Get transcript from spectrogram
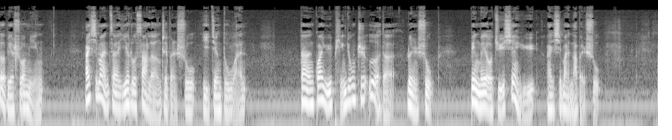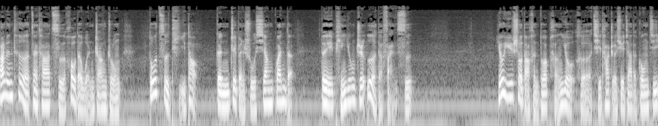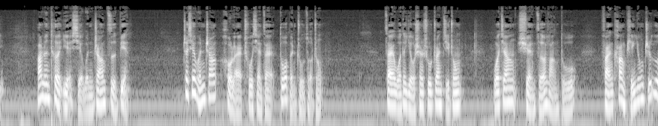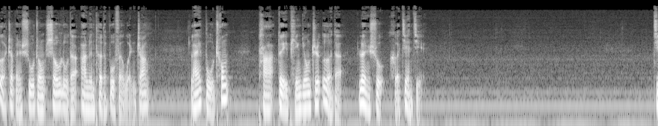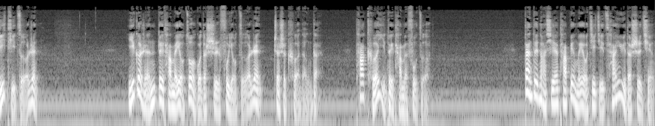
特别说明，埃希曼在耶路撒冷这本书已经读完，但关于平庸之恶的论述，并没有局限于埃希曼那本书。阿伦特在他此后的文章中多次提到跟这本书相关的对平庸之恶的反思。由于受到很多朋友和其他哲学家的攻击，阿伦特也写文章自辩。这些文章后来出现在多本著作中。在我的有声书专辑中，我将选择朗读《反抗平庸之恶》这本书中收录的阿伦特的部分文章。来补充他对平庸之恶的论述和见解。集体责任，一个人对他没有做过的事负有责任，这是可能的，他可以对他们负责。但对那些他并没有积极参与的事情，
